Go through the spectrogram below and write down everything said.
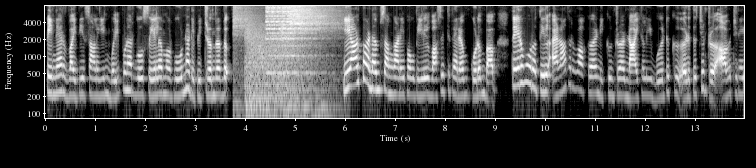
பின்னர் வைத்தியசாலையின் விழிப்புணர்வு செயலமர்வு நடைபெற்றிருந்தது. யாழ்ப்பாணம் சங்கானை பகுதியில் வசித்து வரும் குடும்பம் தெருவோரத்தில் அனாதரவாக நிற்கின்ற நாய்களை வீட்டுக்கு எடுத்துச் சென்று அவற்றினை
